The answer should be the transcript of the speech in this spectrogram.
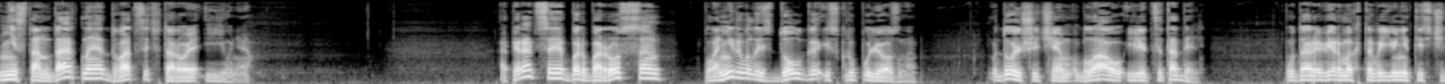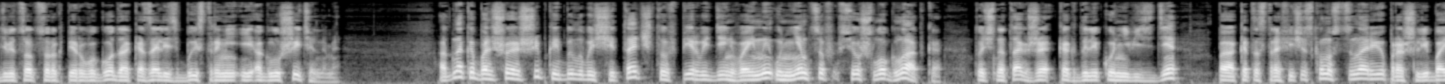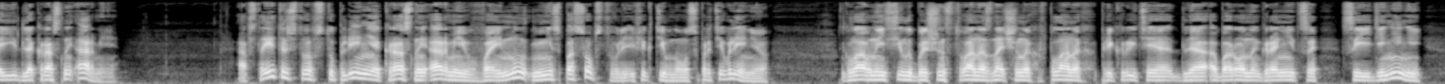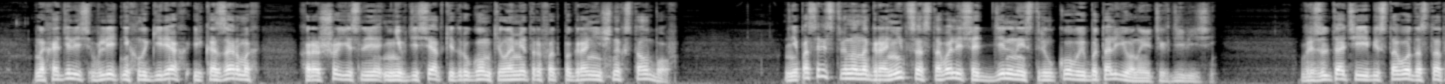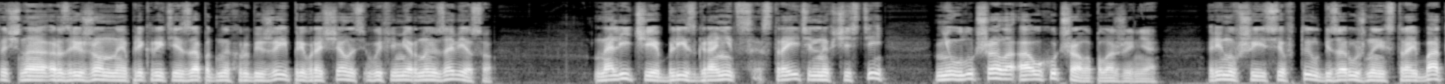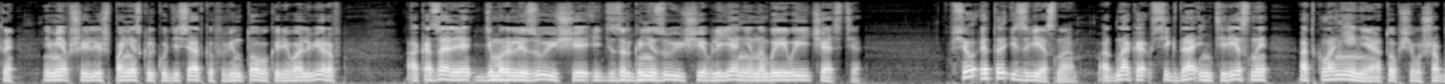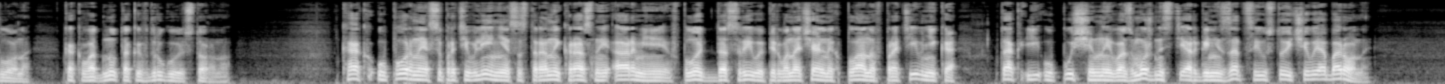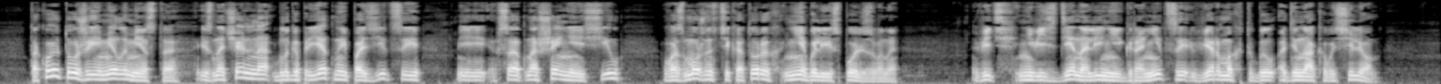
Нестандартное 22 июня. Операция «Барбаросса» планировалась долго и скрупулезно. Дольше, чем «Блау» или «Цитадель». Удары вермахта в июне 1941 года оказались быстрыми и оглушительными. Однако большой ошибкой было бы считать, что в первый день войны у немцев все шло гладко, точно так же, как далеко не везде – по катастрофическому сценарию прошли бои для Красной Армии. Обстоятельства вступления Красной Армии в войну не способствовали эффективному сопротивлению. Главные силы большинства назначенных в планах прикрытия для обороны границы соединений находились в летних лагерях и казармах, хорошо, если не в десятке другом километров от пограничных столбов. Непосредственно на границе оставались отдельные стрелковые батальоны этих дивизий. В результате и без того достаточно разреженное прикрытие западных рубежей превращалось в эфемерную завесу. Наличие близ границ строительных частей не улучшало, а ухудшало положение. Ринувшиеся в тыл безоружные страйбаты, имевшие лишь по нескольку десятков винтовок и револьверов, оказали деморализующее и дезорганизующее влияние на боевые части. Все это известно, однако всегда интересны отклонения от общего шаблона, как в одну, так и в другую сторону. Как упорное сопротивление со стороны Красной Армии, вплоть до срыва первоначальных планов противника, так и упущенные возможности организации устойчивой обороны. Такое тоже имело место. Изначально благоприятные позиции и соотношение сил, возможности которых не были использованы. Ведь не везде на линии границы вермахт был одинаково силен.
